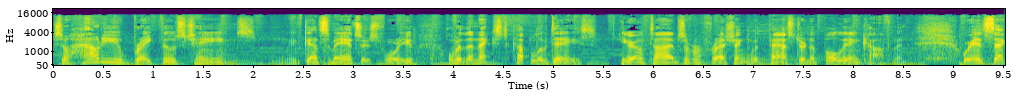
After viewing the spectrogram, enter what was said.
So, how do you break those chains? We've got some answers for you over the next couple of days here on Times of Refreshing with Pastor Napoleon Kaufman. We're in 2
